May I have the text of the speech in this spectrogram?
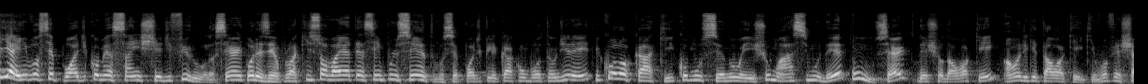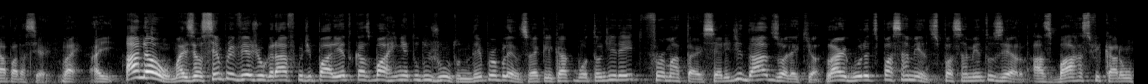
e aí você pode começar a encher de firula, certo? Por exemplo, aqui só vai até 100%, você pode clicar com o botão direito e colocar aqui como sendo o eixo máximo de 1, certo? Deixa eu dar um ok. Aonde que tá o ok aqui? Vou fechar para dar certo. Vai, aí. Ah não, mas eu sempre vejo o gráfico de Pareto com as barrinhas tudo junto, não tem problema. Você vai clicar com o botão direito, formatar série de dados, olha aqui, ó. Largura de espaçamento, espaçamento zero. As barras ficaram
